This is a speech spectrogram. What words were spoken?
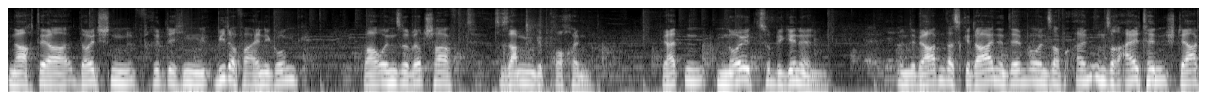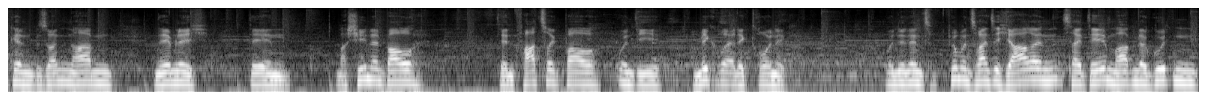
nach der deutschen friedlichen Wiedervereinigung war unsere Wirtschaft zusammengebrochen. Wir hatten neu zu beginnen. Und wir haben das getan, indem wir uns auf unsere alten Stärken besonnen haben, nämlich den Maschinenbau, den Fahrzeugbau und die Mikroelektronik. Und in den 25 Jahren seitdem haben wir guten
